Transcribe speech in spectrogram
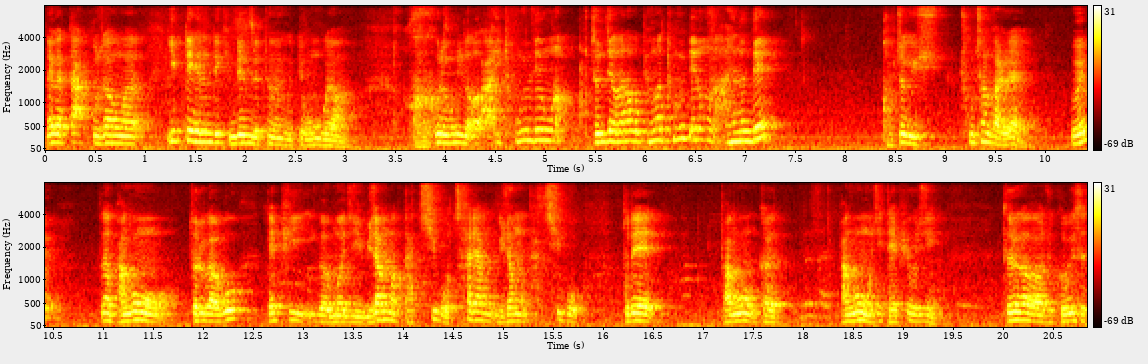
내가 딱 군사복무 입대했는데 김대중 대통령이 그때 온 거야. 아, 그래 우리는 어, 아이 통일되는구나. 전쟁 안 하고 평화 통일되는구나 했는데 갑자기 씨, 총창 갈래 왜? 그다음 방공 들어가고 대피 이거 뭐지 위장막 다 치고 차량 위장막 다 치고 부대 방공 그 방공 오지 대피 오지. 들어가가지고 거기서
